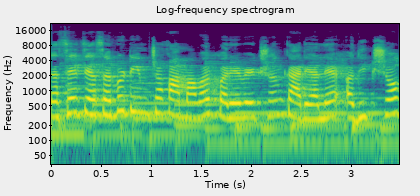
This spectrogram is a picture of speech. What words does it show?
तसेच या सर्व टीमच्या कामावर पर्यवेक्षण कार्यालय अधीक्षक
